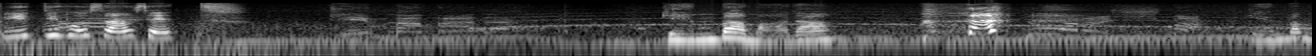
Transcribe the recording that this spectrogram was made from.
ビューティフルサンセット現場まだ？現場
